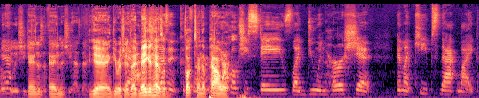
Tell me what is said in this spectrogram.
hopefully she just And- doesn't forget and- that she has that. Yeah, and get rid of shit. Yeah, I Like hope Megan has a doesn't fuck ton of conform. power. I hope she stays like doing her shit and like keeps that like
